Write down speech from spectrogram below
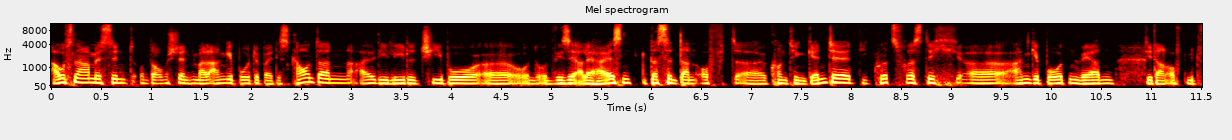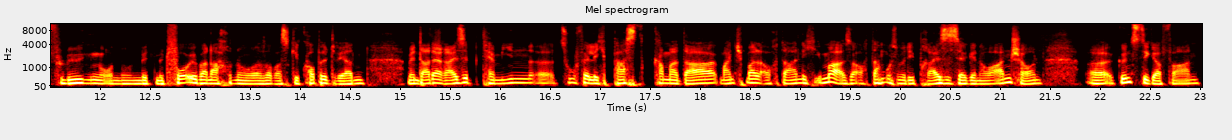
Ausnahme sind unter Umständen mal Angebote bei Discountern, Aldi, Lidl, Chibo äh, und, und wie sie alle heißen. Das sind dann oft äh, Kontingente, die kurzfristig äh, angeboten werden, die dann oft mit Flügen und, mit, mit Vorübernachtung oder sowas gekoppelt werden. Wenn da der Reisetermin äh, zufällig passt, kann man da manchmal auch da nicht immer, also auch da muss man die Preise sehr genau anschauen, äh, günstiger fahren.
